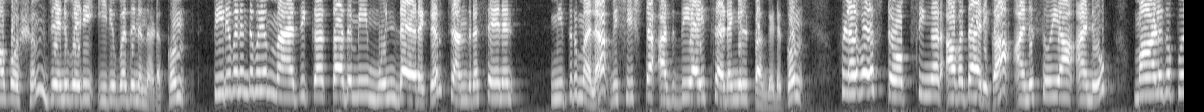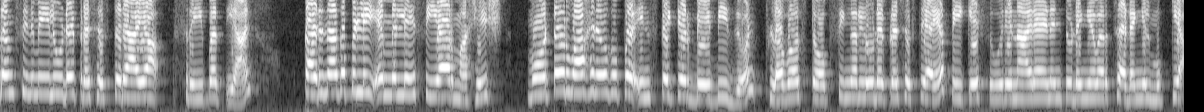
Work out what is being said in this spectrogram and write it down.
ആഘോഷം ജനുവരി ഇരുപതിന് നടക്കും. തിരുവനന്തപുരം മാജിക് അക്കാദമി മുൻ ഡയറക്ടർ ചന്ദ്രസേനൻ മിതൃമല വിശിഷ്ട അതിഥിയായി ചടങ്ങിൽ പങ്കെടുക്കും. ഫ്ലവേഴ്സ് ടോപ്പ് സിംഗർ അവതാരിക അനസൂയ അനൂപ് മാളികപ്പുറം സിനിമയിലൂടെ പ്രശസ്തരായ Sreepad Yan Karunagappally M L A C R Mahesh motor വാഹന വകുപ്പ് inspector Baby John Flowers Top സിംഗറിലൂടെ പ്രശസ്തിയായ പി കെ സൂര്യനാരായണൻ തുടങ്ങിയവർ ചടങ്ങിൽ മുഖ്യ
